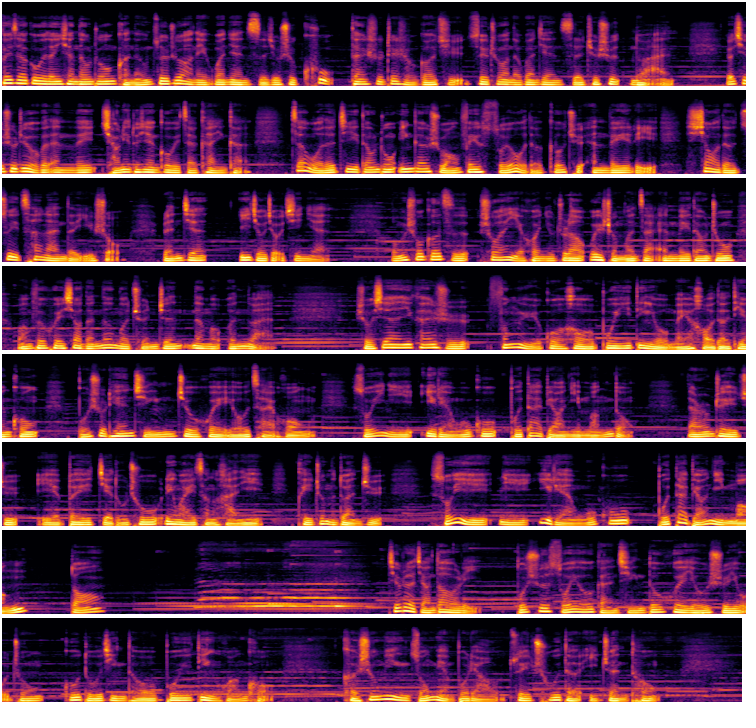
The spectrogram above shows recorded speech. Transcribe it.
王菲在各位的印象当中，可能最重要的一个关键词就是酷，但是这首歌曲最重要的关键词却是暖。尤其是这首歌的 MV，强烈推荐各位再看一看。在我的记忆当中，应该是王菲所有的歌曲 MV 里笑得最灿烂的一首《人间》。一九九七年，我们说歌词，说完以后你就知道为什么在 MV 当中，王菲会笑得那么纯真，那么温暖。首先，一开始，风雨过后不一定有美好的天空，不是天晴就会有彩虹，所以你一脸无辜不代表你懵懂。当然，这一句也被解读出另外一层含义，可以这么断句：所以你一脸无辜不代表你懵懂。接着讲道理，不是所有感情都会有始有终，孤独尽头不一定惶恐。可生命总免不了最初的一阵痛，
